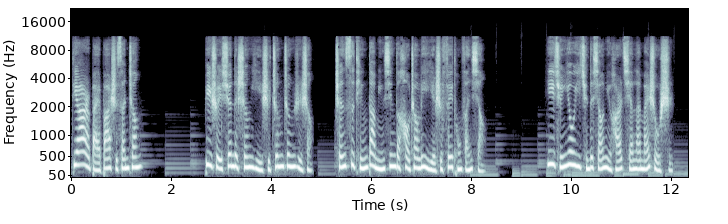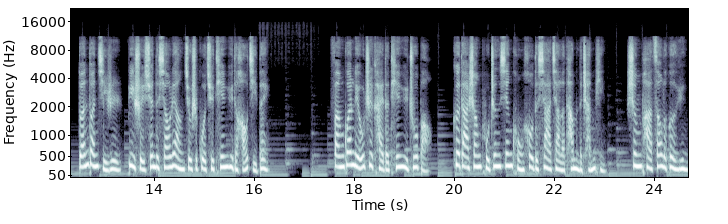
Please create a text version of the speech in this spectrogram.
第二百八十三章，碧水轩的生意是蒸蒸日上，陈思婷大明星的号召力也是非同凡响。一群又一群的小女孩前来买首饰，短短几日，碧水轩的销量就是过去天域的好几倍。反观刘志凯的天域珠宝，各大商铺争先恐后的下架了他们的产品，生怕遭了厄运。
